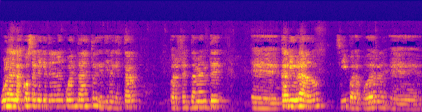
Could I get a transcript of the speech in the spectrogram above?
Una de las cosas que hay que tener en cuenta esto es que tiene que estar perfectamente eh, calibrado ¿sí? para poder eh,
